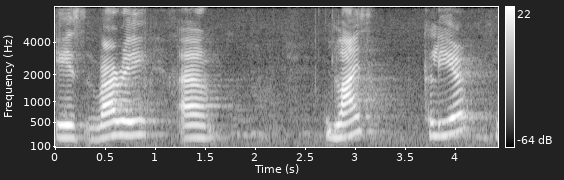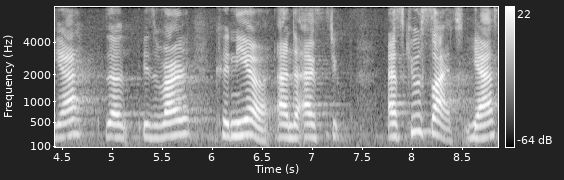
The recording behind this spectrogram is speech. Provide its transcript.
is very uh, nice, clear. Yeah. The is very clear and ex- exquisite. Yes.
